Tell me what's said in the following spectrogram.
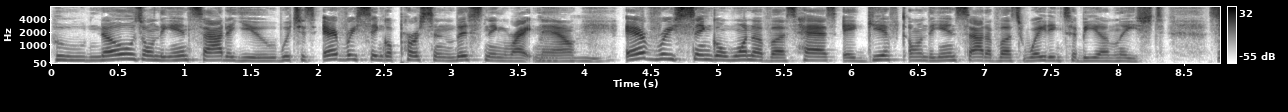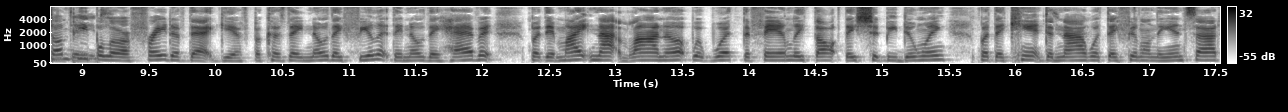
who knows on the inside of you, which is every single person listening right now, Mm-hmm. every single one of us has a gift on the inside of us waiting to be unleashed. Some Indeed. people are afraid of that gift because they know they feel it, they know they have it, but it might not line up with what the family thought they should be doing, but they can't deny what they feel on the inside.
